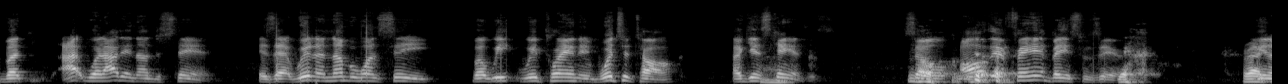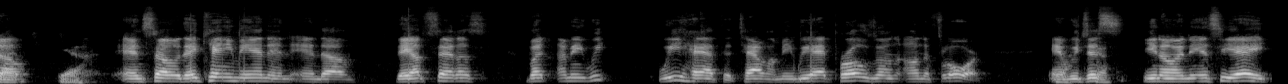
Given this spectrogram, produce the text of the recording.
but I, what I didn't understand is that we're the number one seed, but we we're playing in Wichita against Kansas. So Oh. all their fan base was there, Yeah, Right. you right. know, yeah. and so they came in and and um, they upset us. But I mean, we we had the talent. I mean, we had pros on on the floor, and Yeah, we just you know in the NCAA,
